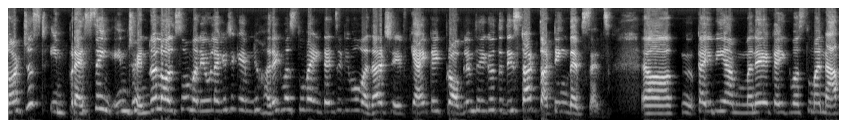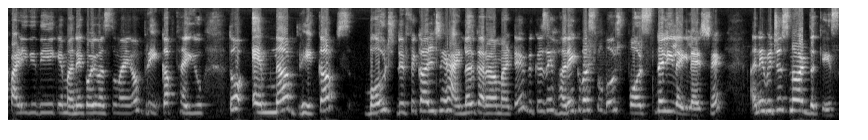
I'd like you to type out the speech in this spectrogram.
not just impressing in general also મને એવું લાગે છે કે એમની હરેક વસ્તુમાં ઇન્ટેન્સિટી બહુ વધારે છે. ક્યાંય કંઈક પ્રોબ્લેમ થઈ ગયો તો દે સ્ટાર્ટ કટિંગ દેમ સેલ્સ કઈ બી આમ મને કંઈક વસ્તુમાં ના પાડી દીધી કે મને કોઈ વસ્તુમાં એનો બ્રેકઅપ થઈ ગયું. તો એમના બ્રેકઅપ્સ બહુ જ ડિફિકલ્ટ છે હેન્ડલ કરવા માટે બીકોઝ એ હરેક વસ્તુ બહુ જ પર્સનલી લઈ લે છે અને which is not the case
